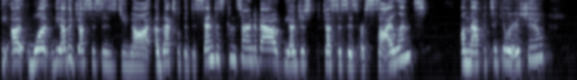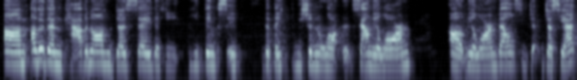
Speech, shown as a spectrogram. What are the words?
The uh, one, the other justices do not. Uh, that's what the dissent is concerned about. The other justices are silent on that particular issue um, other than Kavanaugh, who does say that he he thinks it, that they we shouldn't alar- sound the alarm uh, the alarm bells j- just yet.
